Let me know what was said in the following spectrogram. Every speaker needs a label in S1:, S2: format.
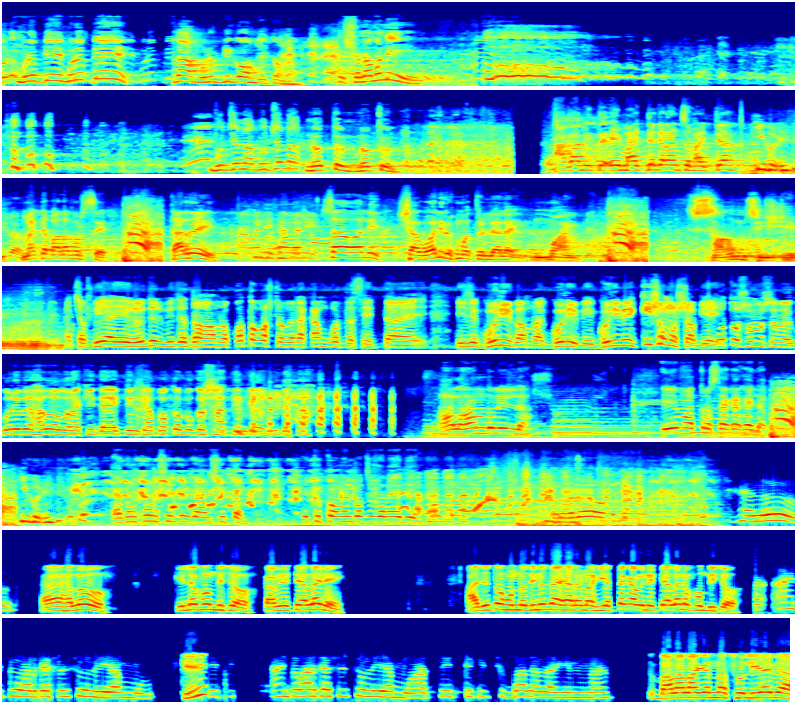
S1: মুর- মুরব্বি মুরব্বি!
S2: না মুরব্বী কম যেত না।
S1: সোনামণি! বুঝছে না বুঝছে না? নতুন নতুন।
S3: আগামীতে এই মাইকটা কার আনছে মাইকটা? মাইকটা বালা পড়ছে কার রে? শাহওয়ালি শাহওয়ালি রহমতুল্লাহ আলাই মাইক। Sound system.
S4: আচ্ছা বিয়া এই রোদের ভিতরে দেখো আমরা কত কষ্ট করে কাম করতেছি। তাই এই যে গরিব আমরা গরিব এই গরিবের কি সমস্যা বিয়া?
S5: কত সমস্যা ভাই গরিবের হাওয়া ভরা কি দেয়? একদিন কা বকা বকা সাত দিন কা হুদা।
S4: আলহামদুলিল্লাহ। এই মাত্র শেখা খাইলাম। এখন কোন শিল্পীর গান শুনতাম? একটু কমেন্ট বক্সে জানাই দিন
S6: হ্যালো।
S7: হ্যাঁ হ্যালো। কিল্লে ফোন দিছ? কাবিনেট টেলাই নেই? আজি তো হুন্ডো দিনও যাই হারানো হিয়াতে কাবিনেট টেলাই ফোন দিছ।
S6: তোমার কাছে চলে আমু
S7: কি?
S6: কাছে চলে আমু আর কিছু ভালো লাগে না।
S7: তো লাগেন না চলি আইবা।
